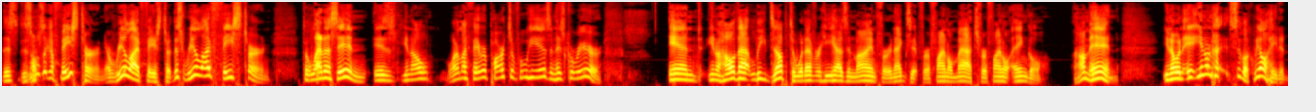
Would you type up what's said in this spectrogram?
this this is almost like a face turn, a real life face turn. This real life face turn to let us in is, you know, one of my favorite parts of who he is in his career and you know how that leads up to whatever he has in mind for an exit, for a final match, for a final angle. I'm in. You know, and it, you know, see, look, we all hated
